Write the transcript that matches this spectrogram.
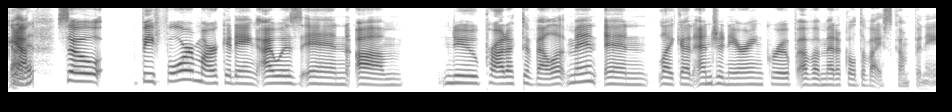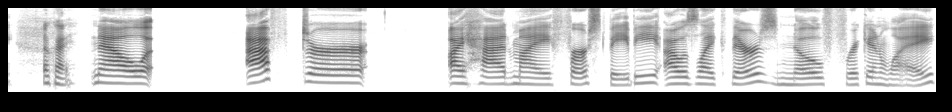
got Yeah. it. So before marketing, I was in um, new product development in like an engineering group of a medical device company. Okay. Now, after I had my first baby, I was like, there's no freaking way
